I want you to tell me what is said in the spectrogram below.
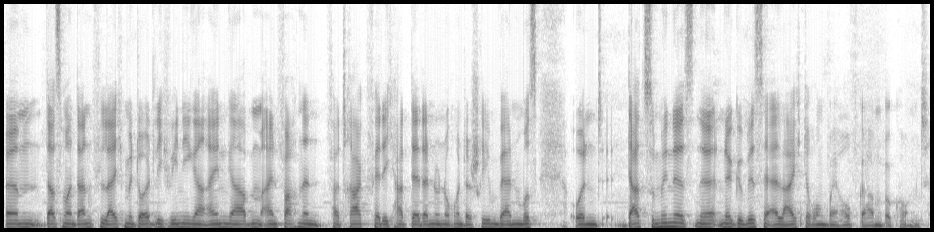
ähm, dass man dann vielleicht mit deutlich weniger Eingaben einfach einen Vertrag fertig hat, der dann nur noch unterschrieben werden muss und da zumindest eine, eine gewisse Erleichterung bei Aufgaben bekommt.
